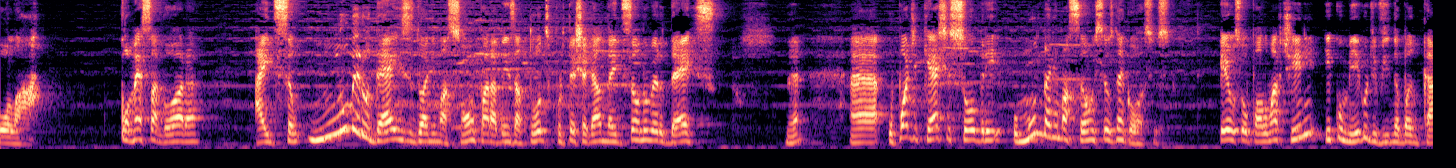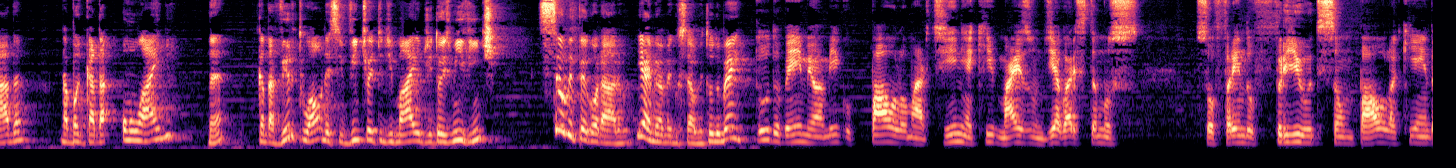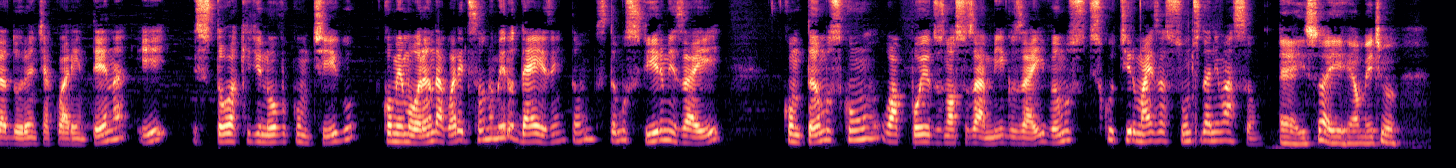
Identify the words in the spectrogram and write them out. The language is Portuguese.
Olá! Começa agora a edição número 10 do Animação. Parabéns a todos por ter chegado na edição número 10. Né? Uh, o podcast sobre o mundo da animação e seus negócios. Eu sou o Paulo Martini e comigo, dividindo a bancada, na bancada online, né? bancada virtual, nesse 28 de maio de 2020, Selby Pegoraro. E aí, meu amigo Selby, tudo bem? Tudo bem, meu amigo Paulo Martini, aqui mais um dia. Agora estamos sofrendo frio de São Paulo aqui ainda durante a quarentena e estou aqui de novo contigo, comemorando agora a edição número 10, hein? Então estamos firmes aí, contamos com o apoio dos nossos amigos aí, vamos discutir mais assuntos da animação. É, isso aí, realmente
